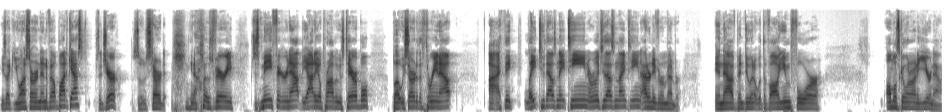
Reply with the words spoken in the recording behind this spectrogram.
He's like, You want to start an NFL podcast? I said, Sure. So we started it. You know, it was very just me figuring out the audio probably was terrible, but we started the three and out. I think late 2018, early 2019. I don't even remember. And now I've been doing it with the volume for almost going on a year now.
